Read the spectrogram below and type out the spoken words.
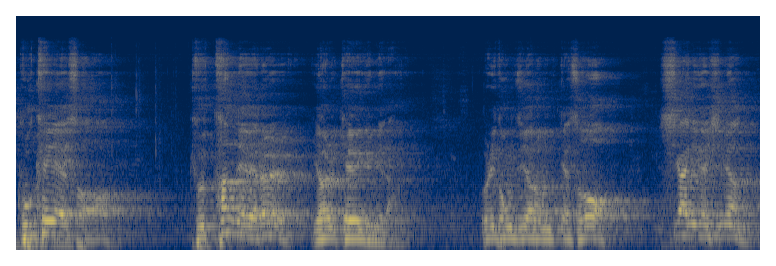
국회에서 규탄 대회를 열 계획입니다. 우리 동지 여러분께서도 시간이 되시면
